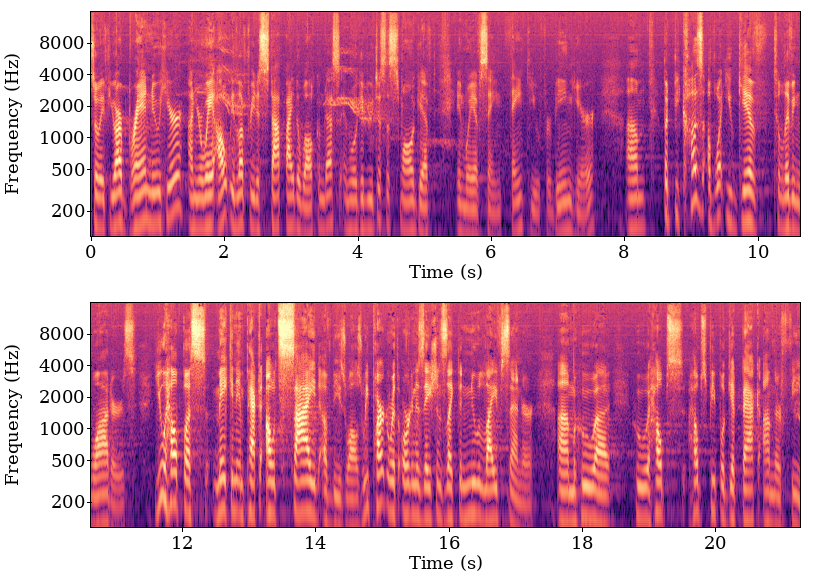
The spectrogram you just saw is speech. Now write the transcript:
So if you are brand new here, on your way out, we'd love for you to stop by the welcome desk and we'll give you just a small gift in way of saying thank you for being here. Um, but because of what you give to Living Waters, you help us make an impact outside of these walls. We partner with organizations like the New Life Center, um, who, uh, who helps, helps people get back on their feet.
